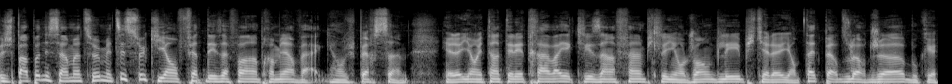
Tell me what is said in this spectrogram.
je parle pas nécessairement de ceux, mais tu sais ceux qui ont fait des efforts en première vague, ils ont vu personne. Et là, ils ont été en télétravail avec les enfants, puis que là, ils ont jonglé, puis que là, ils ont peut-être perdu leur job ou qu'ils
